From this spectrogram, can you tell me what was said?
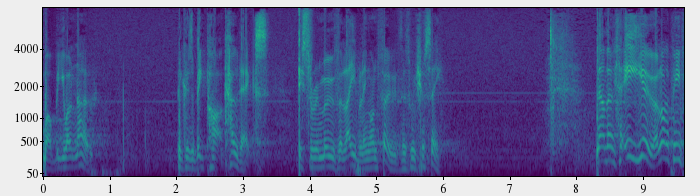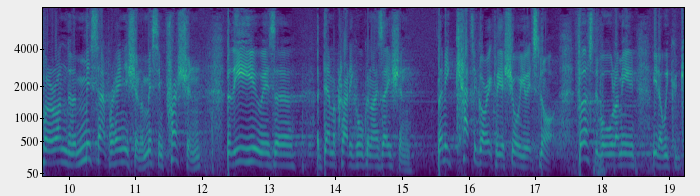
Well, but you won't know because a big part of Codex is to remove the labelling on foods, as we shall see. Now, the EU, a lot of people are under the misapprehension or misimpression that the EU is a, a democratic organisation. Let me categorically assure you it's not. First of all, I mean, you know, we could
